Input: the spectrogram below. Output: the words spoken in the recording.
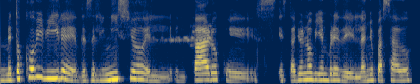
me tocó vivir eh, desde el inicio el, el, paro que estalló en noviembre del año pasado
